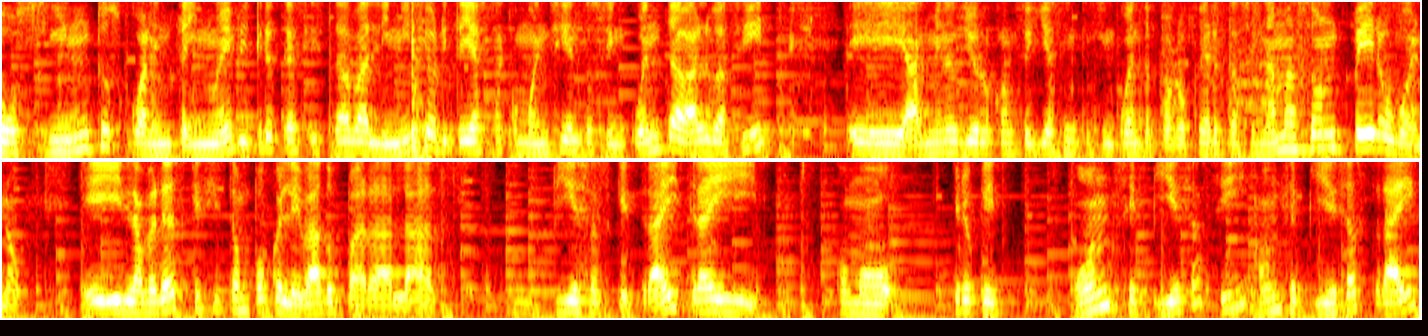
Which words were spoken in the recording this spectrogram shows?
249, creo que así estaba al inicio, ahorita ya está como en 150 o algo así. Eh, al menos yo lo conseguí a 150 por ofertas en Amazon, pero bueno, y la verdad es que sí está un poco elevado para las piezas que trae. Trae como, creo que 11 piezas, sí, 11 piezas trae.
